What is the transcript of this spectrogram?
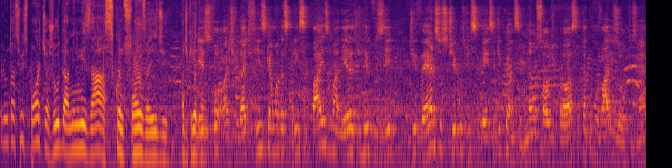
Perguntar se o esporte ajuda a minimizar as condições aí de adquirir Isso, a atividade física é uma das principais maneiras de reduzir diversos tipos de incidência de câncer, não só o de próstata, como vários outros, né?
